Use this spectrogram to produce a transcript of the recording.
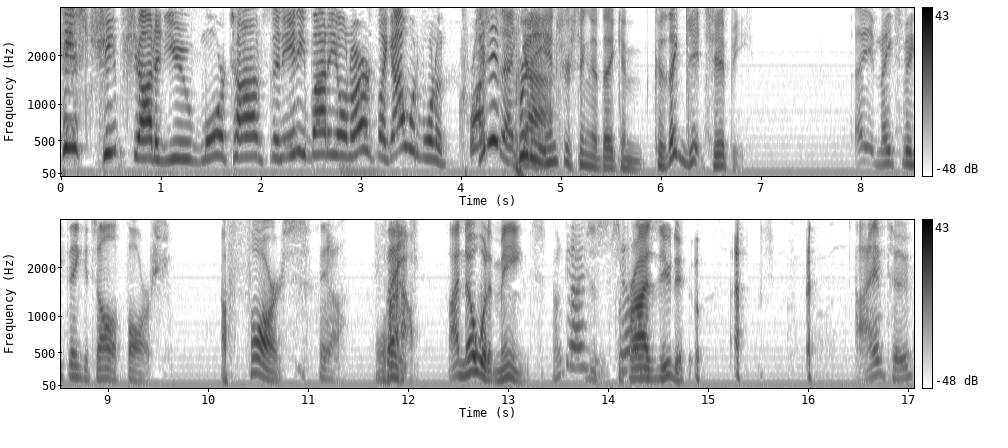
he's cheap shotted you more times than anybody on earth. Like, I would want to crush that. it is that pretty guy. interesting that they can because they get chippy. It makes me think it's all a farce. A farce. Yeah. Wow. Fake. I know what it means. Okay. Just surprised you do. I am too.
